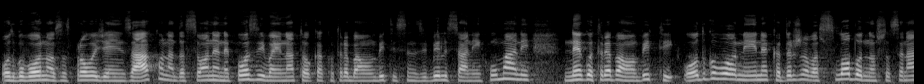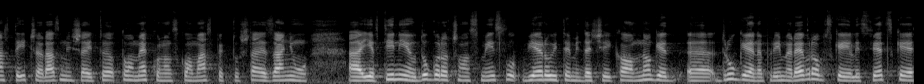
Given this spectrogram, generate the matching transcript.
odgovornost za sprovođenje zakona, da se one ne pozivaju na to kako trebamo biti senzibilisani i humani, nego trebamo biti odgovorni i neka država slobodno što se naša nas tiče, razmišlja i tom ekonomskom aspektu šta je za nju jeftinije u dugoročnom smislu, vjerujte mi da će i kao mnoge e, druge, na primjer evropske ili svjetske,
